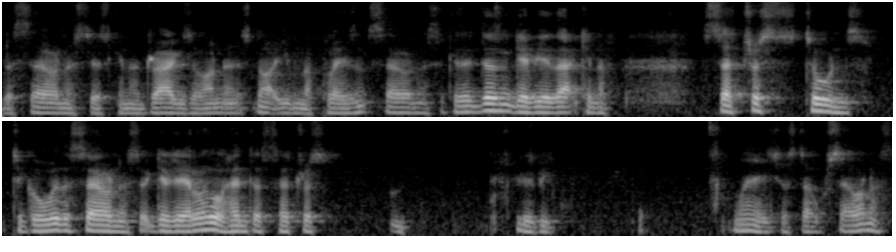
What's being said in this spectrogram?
the sourness just kind of drags on and it's not even a pleasant sourness because it doesn't give you that kind of citrus tones to go with the sourness. It gives you a little hint of citrus excuse me, when it's just all sourness.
